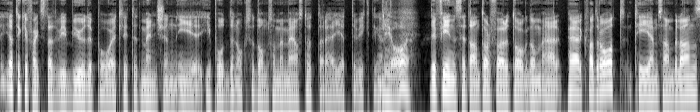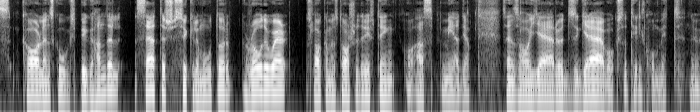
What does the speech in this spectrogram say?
jag tycker faktiskt att vi bjuder på ett litet mention i, i podden också, de som är med och stöttar det här jätteviktiga. Ja, det finns ett antal företag. De är Per Kvadrat, TMs Ambulans, Karlens Skogs Bygghandel, Säters Cykel och Motor, Roadaware, Slaka Mustasch Drifting och Asp Media. Sen så har Järuds Gräv också tillkommit nu.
